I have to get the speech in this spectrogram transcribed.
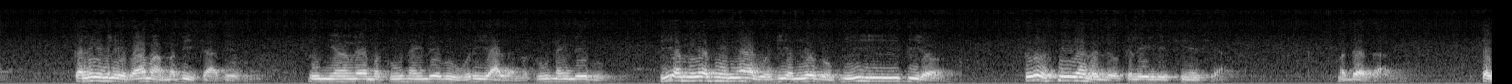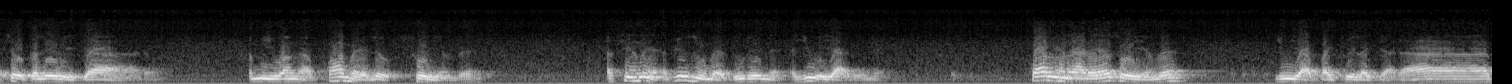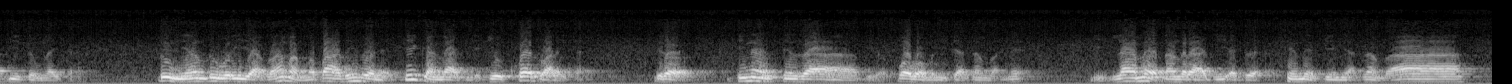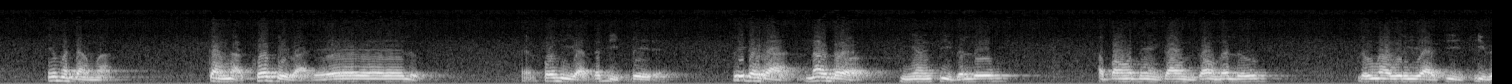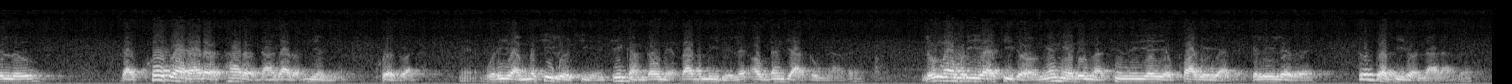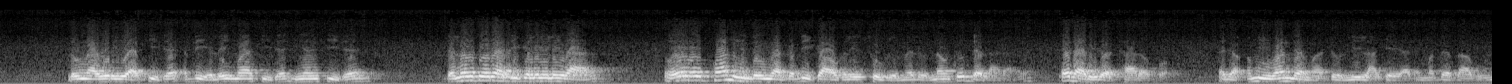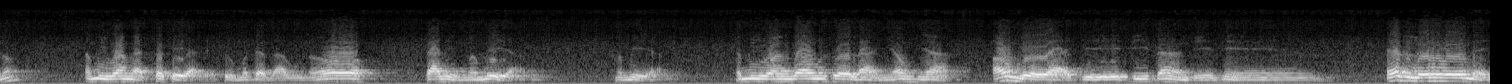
ကလေးကလေးဘာမှမပြည့်ကြသေးဘူးသူဉာဏ်လည်းမကူနိုင်သေးဘူးဝိရိယလည်းမကူနိုင်သေးဘူးဒီအမေအဖေများကိုဒီအမျိုးကိုမှီးပြီးတော့သူတို့ဆင်းရတယ်လို့ကလေးကလေးဆင်းရရှာမတက်တာတက်ချုပ်ကလေးတွေကြားတော့အမိဝမ်းကဖွားမယ်လို့ဆိုရင်ပဲအဆင်းနဲ့အပြုစုမဲ့သူတွေနဲ့အယူအယတွေနဲ့ ဖွားမြင်လာတယ်ဆိုရင်ပဲယူရပိုက်ထွေးလိုက်ကြတာပြည်စုံလိုက်တာသူဉာဏ်သူဝရိယဘာမှမပါသေးပဲနဲ့စိကံကကြီးအကျိုးခွဲသွားလိုက်တာပြီးတော့ဒီနဲ့စဉ်းစားပြီးတော့ပေါ်ပေါ်မဏိပြသမ်းပါနဲ့ဒီလာမဲ့တန္တရာကြီးအတွက်အရှင်းနဲ့ပြင်းပြသမ်းပါအင်မတန်မှကံကခွဲပေးပါတယ်လို့အဲဘုန်းကြီးကတတိပေးတယ်ပြီးတော့ကနောက်တော့ဉာဏ်ရှိသလို အပေါင်းအသင်းကောင်းကောင်းသလိုလုံငါဝရိယရှိရှိသလိုဒါခွဲသွားတာတော့ထားတော့ဒါကတော့မြင့်မြင့်ခွဲသွားတယ်ဝရိယမရှိလို့ရှိရင်ရှင်းကံကောင်းတဲ့သာသမီတွေလည်းအောက်တန်းကြကုန်တာပဲလုံငါဝရိယရှိတော့ငယ်ငယ်တုန်းကဆင်းဆင်းရဲရဲဖွာခဲ့ရတယ်ကလေးလည်းပဲတွတ်တက်ပြီးတော့လာတာပဲလုံငါဝရိယရှိတယ်အတိအလိမ္မာရှိတယ်ဉာဏ်ရှိတယ်ဒီလိုဆိုတော့ဒီကလေးလေးကဟိုဖွားမြင်တုန်းကကတိကောက်ကလေးဆိုပေမဲ့လို့နောင်တွတ်တက်လာတာပဲ အဲ့ဒါပြီးတော့ထားတော့ပေါ့အဲကြောင့်အမိဝမ်းတယ်မှာတို့နေလာခဲ့ရတယ်မသက်သာဘူးနော်အမိဝမ်းကဆက်ခဲ့ရတယ်သူမသက်သာဘူးနော်ဒါလေးမမေ့ရဘူးမမေ့ရဘူးအမိဝံကောင်းဆွဲလာညောင်းညအောင်းကြရကြည်တီးတန်းဒီနှင်းအဲ့ဒါလိုနဲ့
